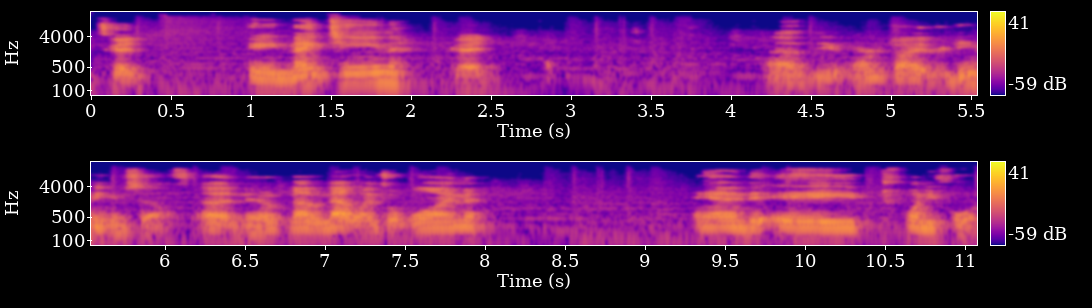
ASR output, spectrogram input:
It's good. a 19, Good. uh, the orange die redeeming himself. Uh, no, not on that one. It's a 1, and a 24.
